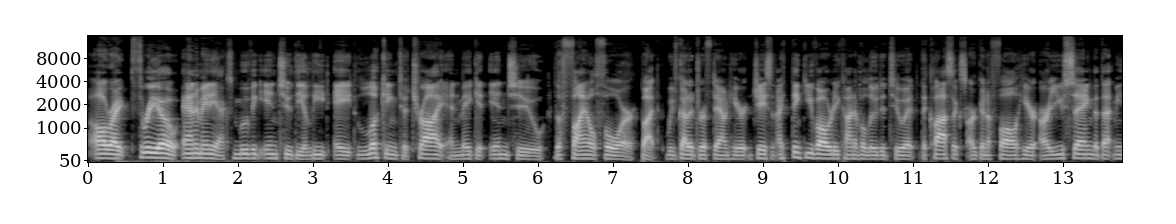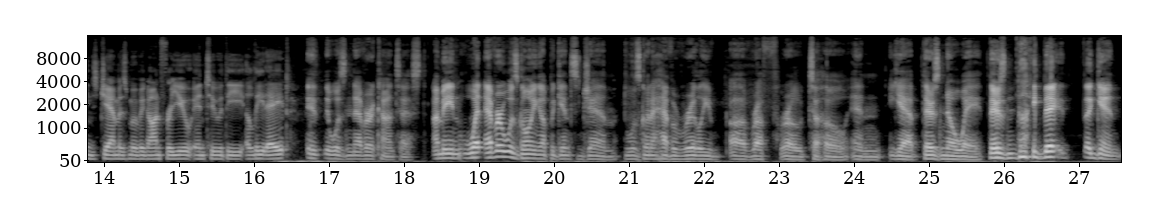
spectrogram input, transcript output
All right, 3 0 Animaniacs moving into the Elite Eight, looking to try and make it into the Final Four. But we've got to drift down here. Jason, I think you've already kind of alluded to it. The classics are going to fall here. Are you saying that that means Jem is moving on for you into the Elite Eight? It, it was never a contest. I mean, whatever was going up against Jem was going to have a really uh, rough road to hoe. And yeah, there's no way. There's like, they, again,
